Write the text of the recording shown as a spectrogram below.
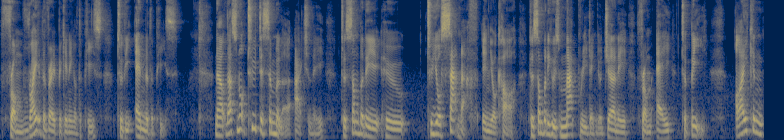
from right at the very beginning of the piece to the end of the piece. Now, that's not too dissimilar, actually, to somebody who, to your sat nav in your car, to somebody who's map reading your journey from A to B. I can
